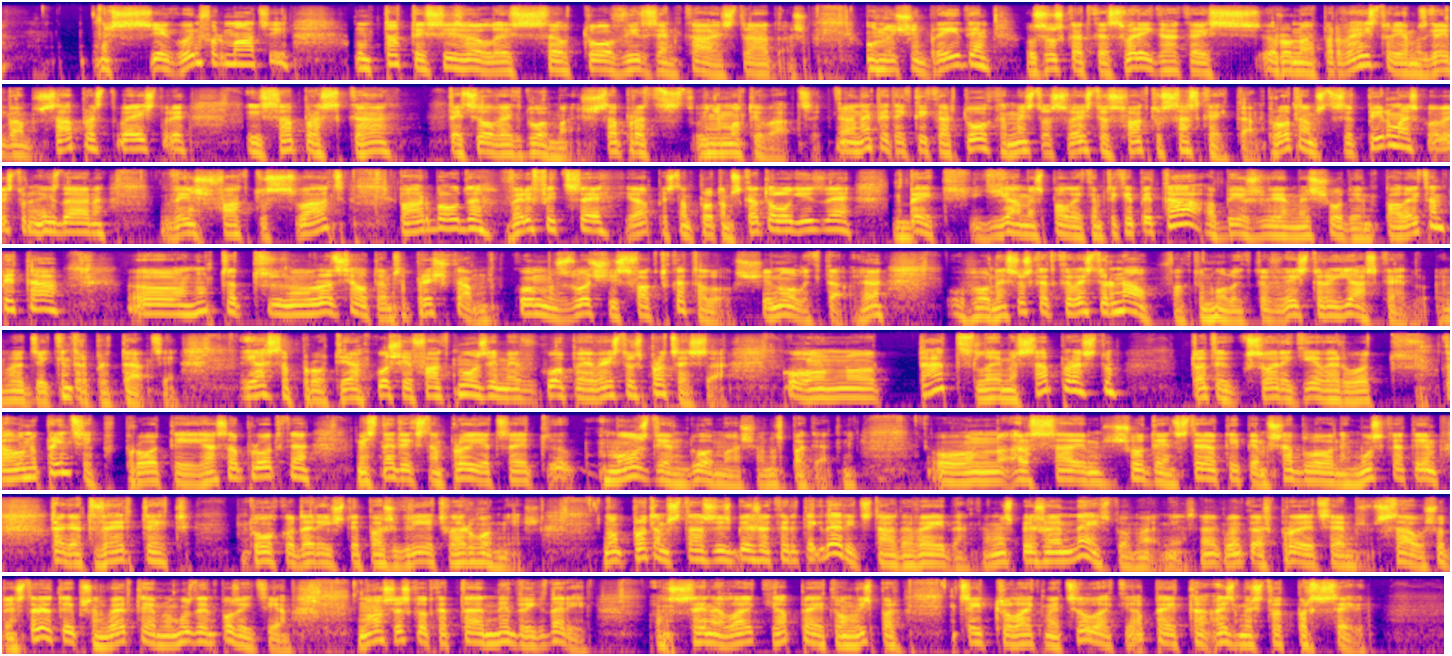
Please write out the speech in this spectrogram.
Es iegūstu informāciju, un tad es izvēlējos sev to virzienu, kā es strādāšu. Un līdz šim brīdim es uzskatu, ka svarīgākais runāt par vēsturi, ja mēs gribam saprast vēsturi, ir saprast, ka te cilvēki domājuši, saprast viņa motivāciju. Nepietiek tikai ar to, ka mēs tos vēstures faktus saskaitām. Protams, tas ir pirmais, ko vēsturnieks dara. Viņš faktus vāc, pārbauda, verificē, jā, pēc tam, protams, katalogizē. Bet, ja mēs paliekam tikai pie tā, bieži vien mēs šodien paliekam pie tā, nu, tad nu, rodas jautājums, kam, ko mums dod šīs faktu katalogs, šie noliktā. Ja? Un es uzskatu, ka vēsture nav faktu nolikta. Vēsture ir jāskaidro, vajadzīga interpretācija. Jāsaprot, ja, ko šie fakti nozīmē kopā kopējā vēstures procesā. Un uh, tad, lai mēs saprastu, Tad ir svarīgi ievērot galveno principu. Proti, jāsaprot, ka mēs nedrīkstam projicēt mūsdienu domāšanu uz pagātni. Un ar saviem šodienas stereotipiem, šabloniem, uzskatiem tagad vērtēt to, ko darījuši tie paši grieķi vai romieši. Nu, protams, tas visbiežāk arī tiek darīts tādā veidā, ka mēs bieži vien neizdomājamies. Ne? Vienkārši projicējam savu šodienas stereotipus un vērtējam no mūsdienu pozīcijām. Nu, es uzskatu, ka tā nedrīkst darīt. Un sena laika jāpēta un vispār citu laikmetu cilvēku jāpēta aizmirstot par sevi.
